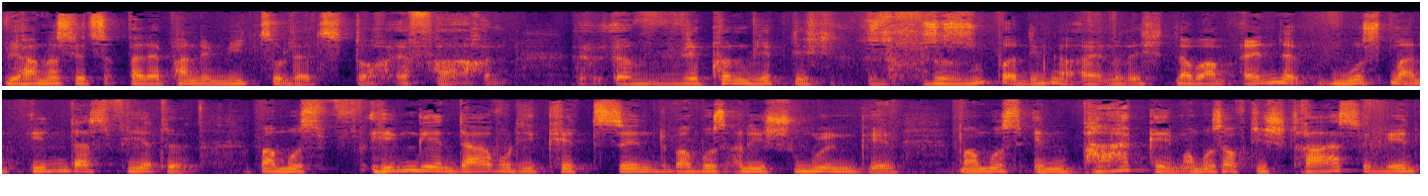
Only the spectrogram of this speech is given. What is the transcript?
Wir haben das jetzt bei der Pandemie zuletzt doch erfahren. Äh, wir können wirklich so super Dinge einrichten, aber am Ende muss man in das Viertel. Man muss hingehen, da wo die Kids sind. Man muss an die Schulen gehen. Man muss in den Park gehen. Man muss auf die Straße gehen.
